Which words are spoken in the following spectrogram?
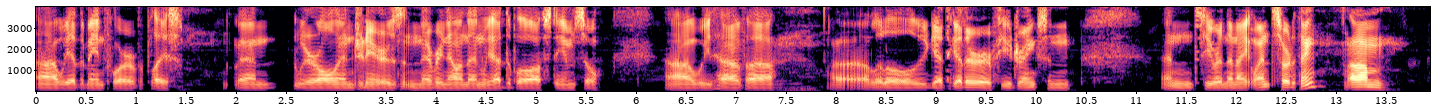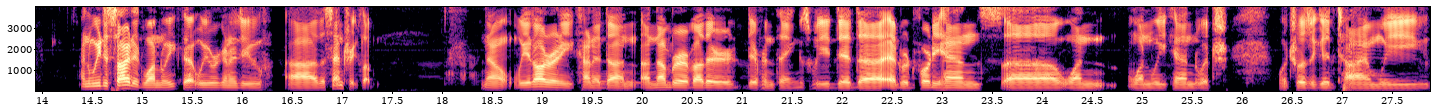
Uh, we had the main floor of a place and we were all engineers and every now and then we had to blow off steam. So uh, we'd have uh, a little get together or a few drinks and and see where the night went, sort of thing. Um, and we decided one week that we were going to do uh, the Century Club. Now, we had already kind of done a number of other different things. We did uh, Edward Forty Hands uh, one one weekend, which which was a good time. We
